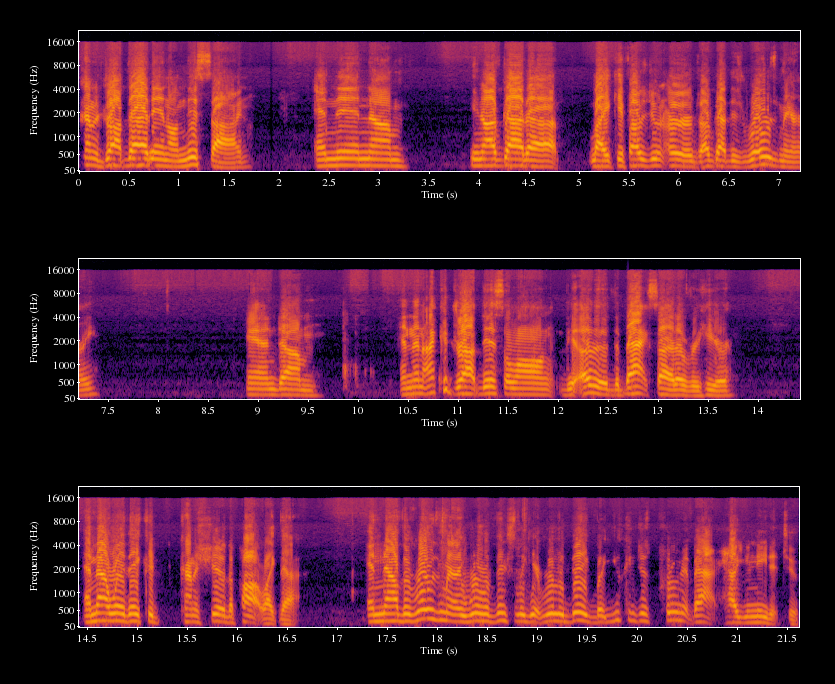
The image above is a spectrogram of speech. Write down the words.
Kind of drop that in on this side, and then um, you know I've got a like if I was doing herbs, I've got this rosemary, and um, and then I could drop this along the other the back side over here, and that way they could kind of share the pot like that. And now the rosemary will eventually get really big, but you can just prune it back how you need it to.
